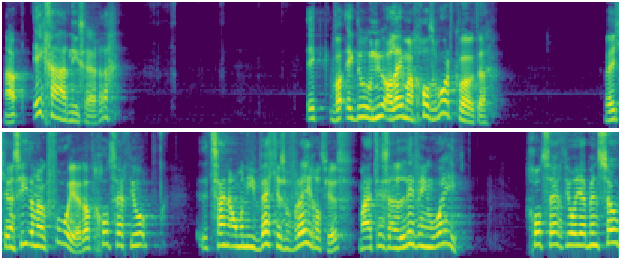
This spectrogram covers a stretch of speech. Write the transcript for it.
Nou, ik ga het niet zeggen. Ik, ik doe nu alleen maar Gods woord quoten. Weet je, en zie dan ook voor je dat God zegt, joh, het zijn allemaal niet wetjes of regeltjes, maar het is een living way. God zegt, joh, jij bent zo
